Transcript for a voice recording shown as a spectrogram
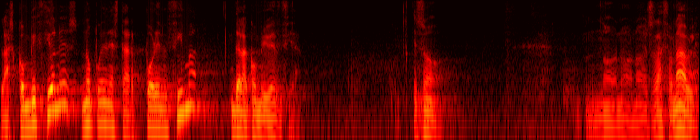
las convicciones no pueden estar por encima de la convivencia. Eso no, no, no es razonable.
